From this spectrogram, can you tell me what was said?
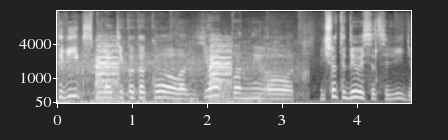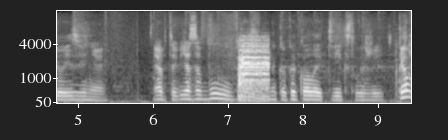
Твікс, блядь, і Кока-Кола. Йопаний рот. Якщо ти дивишся це відео, ізвиняй. Я б тобі, я забув, блядь, мене Кока-Кола і Твікс лежить. Кор...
